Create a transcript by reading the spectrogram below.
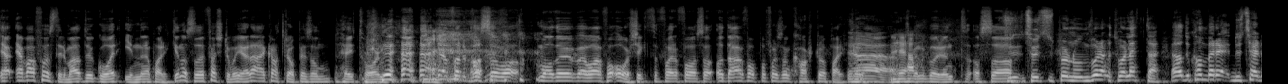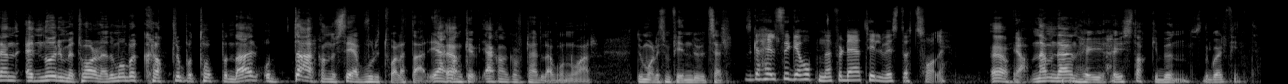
jeg, jeg bare forestiller meg at du går inn i parken, og så det første du må gjøre, er å klatre opp i et sånn høyt tårn. og så må, må du må få oversikt, for å få så, og der får du sånn kart over parken. Ja, ja, ja. Så kan du gå rundt, og så hvis du spør noen hvor er det toalettet Ja, du, kan bare, du ser den enorme tårnet. Du må bare klatre på toppen der, og der kan du se hvor toalettet er. Jeg kan, ikke, jeg kan ikke fortelle deg hvor noe er. Du må liksom finne det ut selv. Du skal helst ikke hoppe ned, for det er tydeligvis dødsfarlig. Ja. Ja, nei, men Det er en høy, stakk i bunnen, så det går helt fint.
